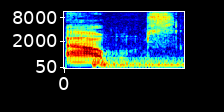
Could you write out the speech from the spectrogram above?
albums.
